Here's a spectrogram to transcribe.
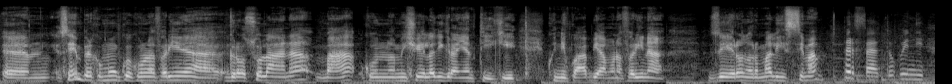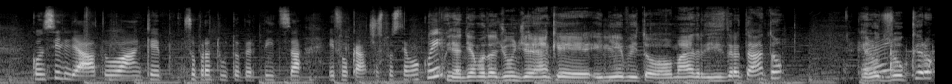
ehm, sempre comunque con una farina grossolana ma con una miscela di grani antichi. Quindi qua abbiamo una farina zero normalissima. Perfetto, quindi consigliato anche soprattutto per pizza e focaccia. Spostiamo qui. Quindi andiamo ad aggiungere anche il lievito madre disidratato e lo zucchero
